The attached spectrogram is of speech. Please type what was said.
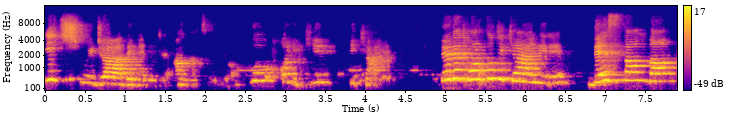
iç mücadeleleri anlatılıyor. Bu 12 hikaye. Dede Korkut hikayeleri destandan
